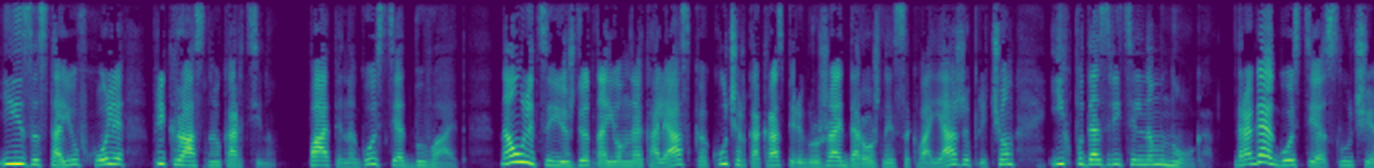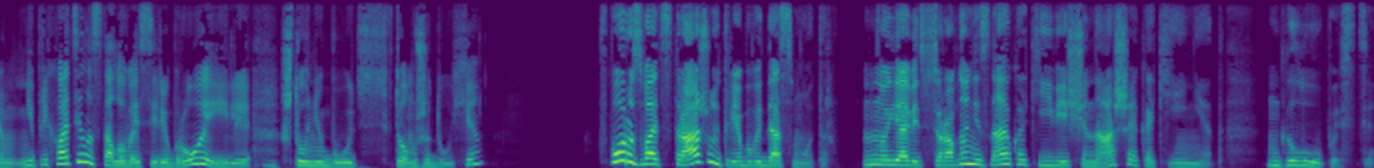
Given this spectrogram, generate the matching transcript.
и застаю в холле прекрасную картину. Папина гости отбывает. На улице ее ждет наемная коляска, кучер как раз перегружает дорожные саквояжи, причем их подозрительно много. Дорогая гостья случаем не прихватила столовое серебро или что-нибудь в том же духе? Впору звать стражу и требовать досмотр. Но я ведь все равно не знаю, какие вещи наши, а какие нет. Глупости.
